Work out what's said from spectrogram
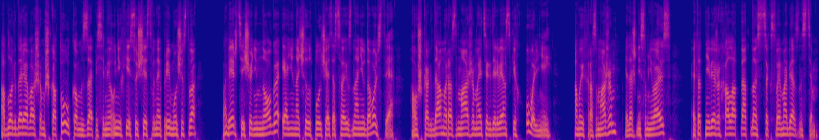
А благодаря вашим шкатулкам с записями у них есть существенное преимущество — Поверьте, еще немного, и они начнут получать от своих знаний удовольствие. А уж когда мы размажем этих деревенских увольней, а мы их размажем, я даже не сомневаюсь, этот невежа халатно относится к своим обязанностям.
